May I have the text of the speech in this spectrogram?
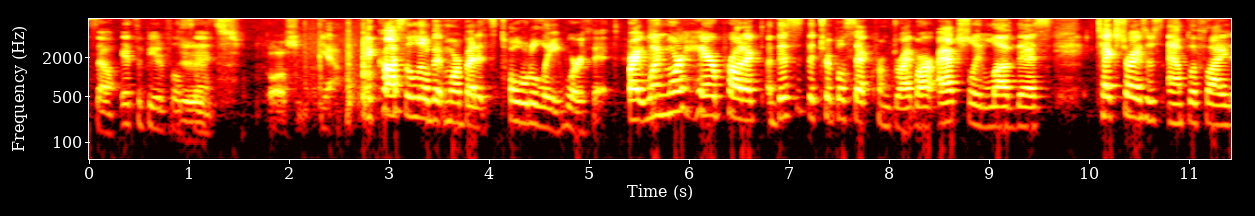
So it's a beautiful scent. Awesome. Yeah, it costs a little bit more, but it's totally worth it. All right, one more hair product. This is the triple sec from Drybar. I actually love this. Texturizes, amplify,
